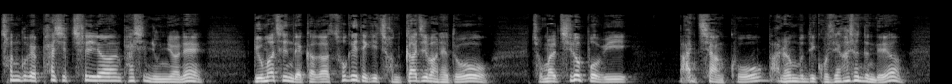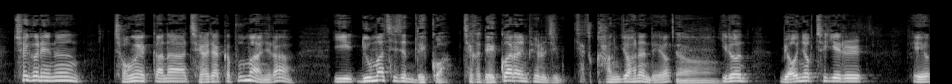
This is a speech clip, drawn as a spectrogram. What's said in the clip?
1987년, 86년에 류마티즘 내과가 소개되기 전까지만 해도 정말 치료법이 많지 않고 많은 분들이 고생하셨는데요. 최근에는 정형외과나 재활의학과뿐만 아니라 이 류마티즘 내과, 제가 내과라는 표현을 지금 계속 강조하는데요. 야. 이런 면역 체계를 예,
